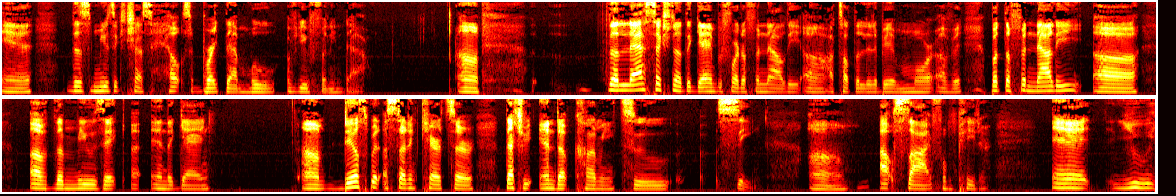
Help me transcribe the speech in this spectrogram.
and this music just helps break that mood of you feeling down. Um, the last section of the game before the finale, uh, I talked a little bit more of it, but the finale, uh, of the music uh, in the game, um, deals with a certain character that you end up coming to see um, outside from Peter, and you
